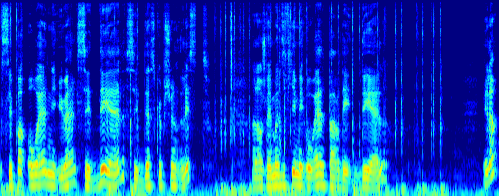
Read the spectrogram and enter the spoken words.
c'est pas OL ni UL, c'est DL, c'est Description List. Alors, je vais modifier mes OL par des DL. Et là,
